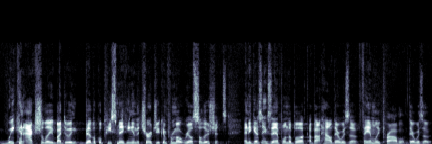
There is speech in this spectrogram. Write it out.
we can actually, by doing biblical peacemaking in the church, you can promote real solutions. And he gives an example in the book about how there was a family problem. There was a,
